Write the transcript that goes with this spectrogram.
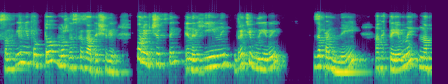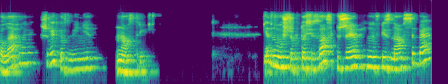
сангвініку, то можна сказати, що він поривчастий, енергійний, дратівливий, запальний, активний, наполегливий, швидко змінює настрій. Я думаю, що хтось із вас вже впізнав себе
